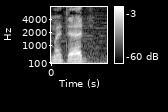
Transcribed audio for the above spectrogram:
Am I dead?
